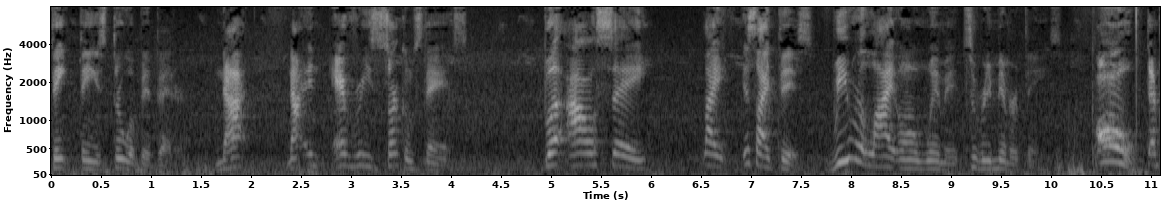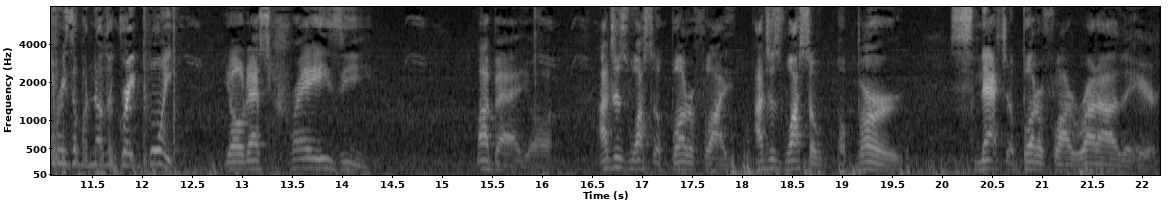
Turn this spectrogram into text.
think things through a bit better. Not not in every circumstance, but I'll say like it's like this. We rely on women to remember things. Oh, that brings up another great point. Yo, that's crazy. My bad, y'all. I just watched a butterfly. I just watched a, a bird snatch a butterfly right out of the air.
